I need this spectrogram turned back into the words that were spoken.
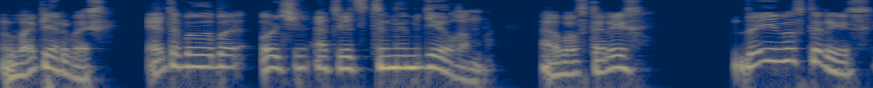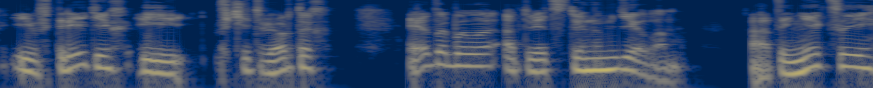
Во-первых, это было бы очень ответственным делом, а во-вторых, да и во-вторых, и в-третьих, и в-четвертых, это было ответственным делом. От инъекций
